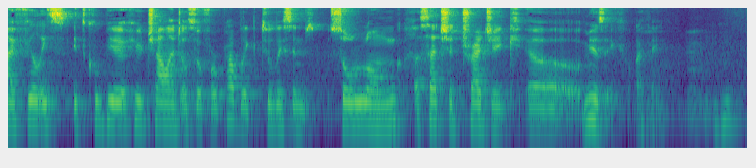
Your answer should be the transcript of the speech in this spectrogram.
I feel it's it could be a huge challenge also for public to listen so long uh, such a tragic uh, music. I think. Mm-hmm. Mm-hmm.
